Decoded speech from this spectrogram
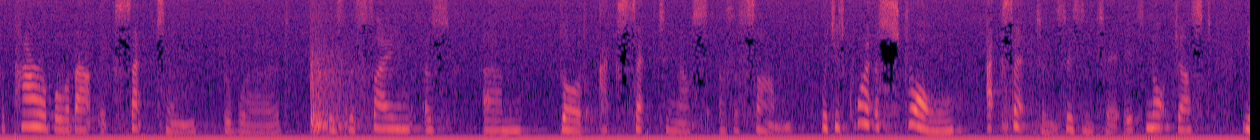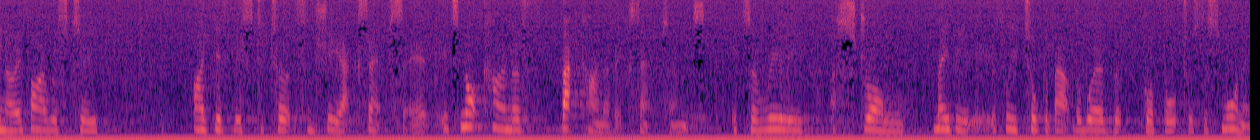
the parable about accepting the word is the same as um, God accepting us as a son, which is quite a strong acceptance, isn't it? It's not just you know, if I was to, I give this to Toots and she accepts it, it's not kind of that kind of acceptance. It's a really a strong, maybe if we talk about the word that God brought to us this morning,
